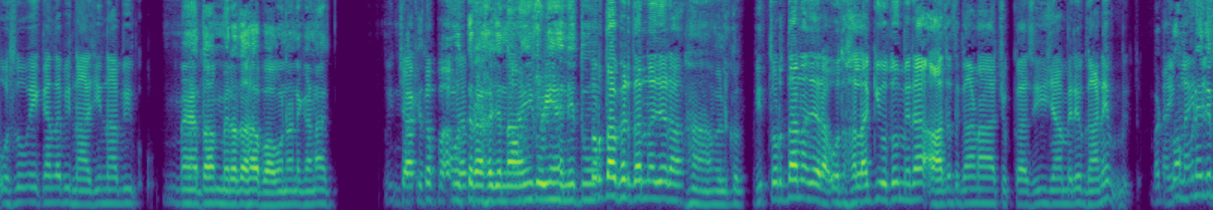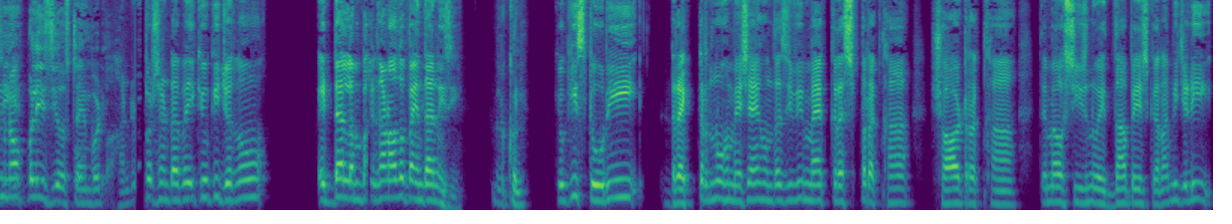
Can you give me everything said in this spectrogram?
ਉਸ ਨੂੰ ਇਹ ਕਹਿੰਦਾ ਵੀ ਨਾ ਜੀ ਨਾ ਵੀ ਮੈਂ ਤਾਂ ਮੇਰਾ ਤਾਂ ਹਵਾ ਉਹਨਾਂ ਨੇ ਕਹਣਾ ਚੱਕ ਉਹ ਤੇਰਾ ਹਜੇ ਨਾ ਹੀ ਕੋਈ ਹੈ ਨਹੀਂ ਤੂੰ। ਤੁਰਦਾ ਫਿਰਦਾ ਨਜ਼ਰ ਆ। ਹਾਂ ਬਿਲਕੁਲ। ਵੀ ਤੁਰਦਾ ਨਜ਼ਰ ਆ। ਉਹ ਹਾਲਾਂਕਿ ਉਦੋਂ ਮੇਰਾ ਆਦਤ ਗਾਣਾ ਆ ਚੁੱਕਾ ਸੀ ਜਾਂ ਮੇਰੇ ਗਾਣੇ ਬਟ ਕੰਪਨੀ ਦੀ। ਮੋਨੋਪੋਲੀ ਸੀ ਉਸ ਟਾਈਮ ਬੜੀ 100% ਆ ਬਈ ਕਿਉਂਕਿ ਜਦੋਂ ਐਡਾ ਲੰਬਾ ਗਾਣਾ ਉਦੋਂ ਪੈਂਦਾ ਨਹੀਂ ਸੀ। ਬਿਲਕੁਲ। ਕਿਉਂਕਿ ਸਟੋਰੀ ਡਾਇਰੈਕਟਰ ਨੂੰ ਹਮੇਸ਼ਾ ਇਹ ਹੁੰਦਾ ਸੀ ਵੀ ਮੈਂ ਕ੍ਰਿਸਪ ਰੱਖਾਂ ਸ਼ਾਰਟ ਰੱਖਾਂ ਤੇ ਮੈਂ ਉਸ ਚੀਜ਼ ਨੂੰ ਇਦਾਂ ਪੇਸ਼ ਕਰਾਂ ਵੀ ਜਿਹੜੀ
